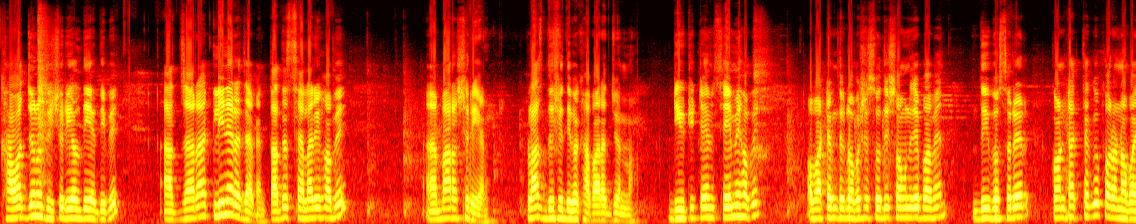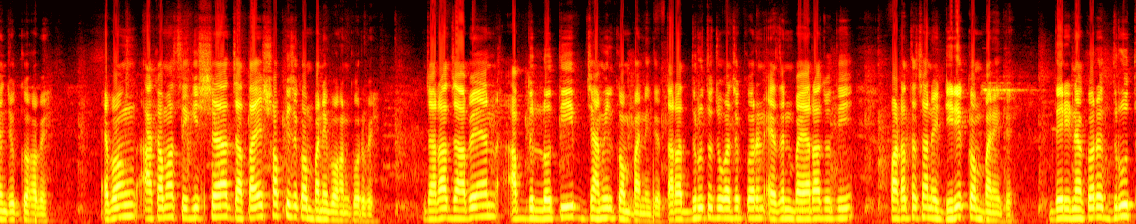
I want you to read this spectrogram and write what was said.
খাওয়ার জন্য দুইশো রিয়াল দিয়ে দিবে। আর যারা ক্লিনারে যাবেন, তাদের স্যালারি হবে বারোশো রিয়াল। প্লাস দুশো দিবে খাবারের জন্য। ডিউটি টাইম সেমই হবে। ওভার টাইম থাকলে অবশ্যই সৌদি অনুযায়ী পাবেন। দুই বছরের কন্ট্রাক্ট থাকবে, পরে নবায়নযোগ্য হবে। এবং আকামা চিকিৎসা, যাতায়াত সব কিছু কোম্পানি বহন করবে। যারা যাবেন আব্দুল লতিফ জামিল কোম্পানিতে, তারা দ্রুত যোগাযোগ করেন এজেন্ট ভাইয়ারা যদি পাঠাতে চান এই ডিরেক্ট কোম্পানিতে। দেরি না করে দ্রুত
